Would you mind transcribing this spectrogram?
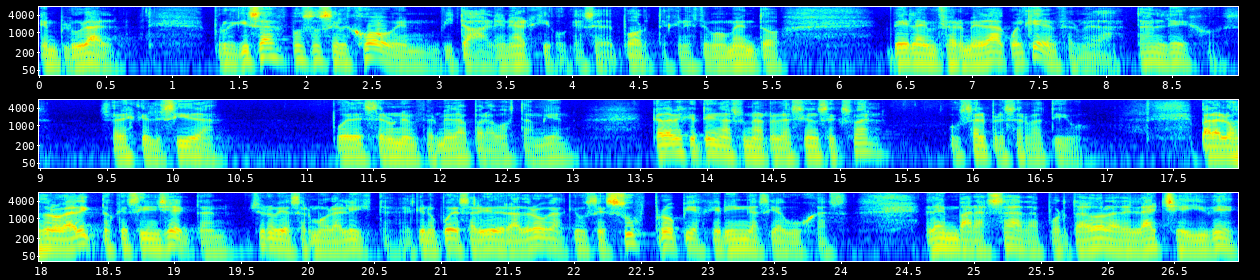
en plural, porque quizás vos sos el joven, vital, enérgico, que hace deportes, que en este momento ve la enfermedad, cualquier enfermedad, tan lejos. ¿Sabes que el SIDA puede ser una enfermedad para vos también? Cada vez que tengas una relación sexual, usa el preservativo. Para los drogadictos que se inyectan, yo no voy a ser moralista, el que no puede salir de la droga, que use sus propias jeringas y agujas. La embarazada portadora del HIV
